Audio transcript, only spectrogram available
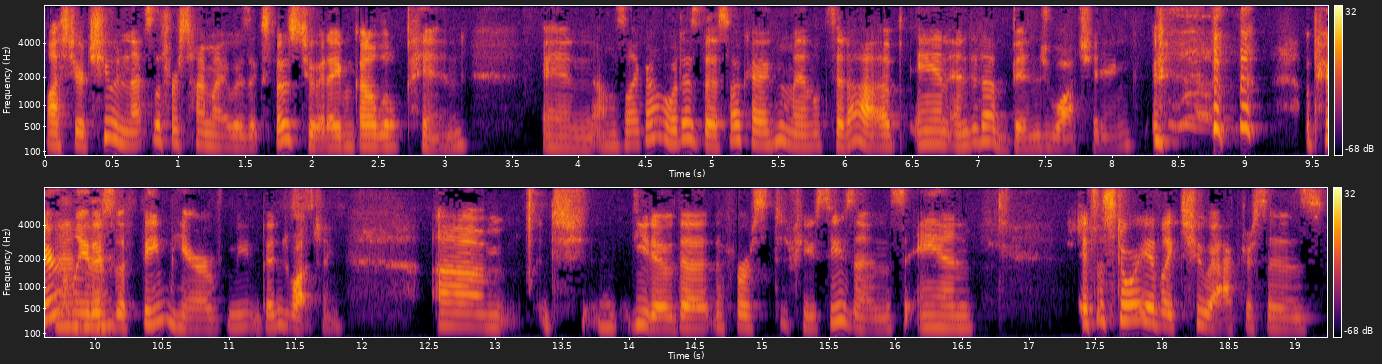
last year too. And that's the first time I was exposed to it. I even got a little pin and I was like, oh, what is this? Okay. Hmm, I looked it up and ended up binge watching. Apparently, Mhm. there's a theme here of me binge watching. Um, you know, the the first few seasons, and it's a story of like two actresses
